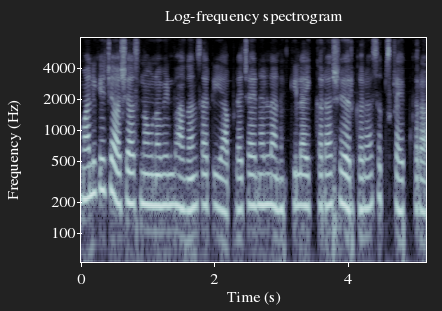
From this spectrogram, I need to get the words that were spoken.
मालिकेच्या अशाच नवनवीन भागांसाठी आपल्या चॅनलला नक्की लाईक करा शेअर करा सबस्क्राईब करा.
